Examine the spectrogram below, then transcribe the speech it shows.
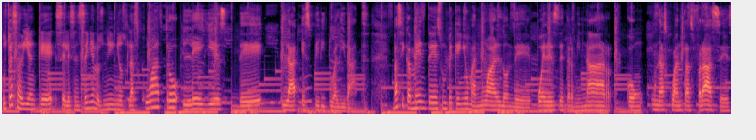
Ustedes sabían que se les enseña a los niños las cuatro leyes de la espiritualidad. Básicamente es un pequeño manual donde puedes determinar con unas cuantas frases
